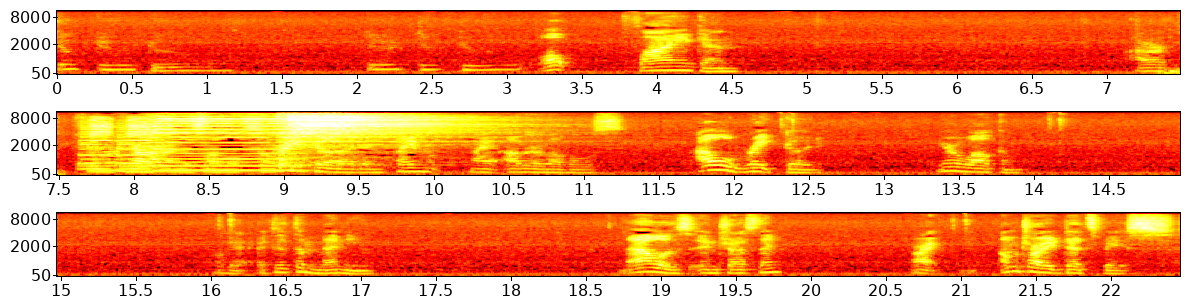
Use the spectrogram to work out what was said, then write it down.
Do do do. Do do do. Oh, flying again. I worked really on this level, so rate good and play my other levels. I will rate good. You're welcome. Okay, exit the menu. That was interesting. Alright, I'm gonna try Dead Space.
